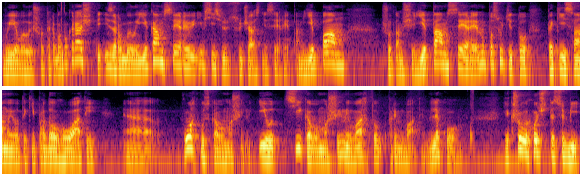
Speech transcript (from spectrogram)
Виявили, що треба покращити, і зробили ЄКАМ серію, і всі сучасні серії. Там ЄПАМ, що там ще є там серія. Ну, по суті, то такий самий отакий продовгуватий е, корпус кавомашини. І от ці кавомашини варто придбати. Для кого? Якщо ви хочете собі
